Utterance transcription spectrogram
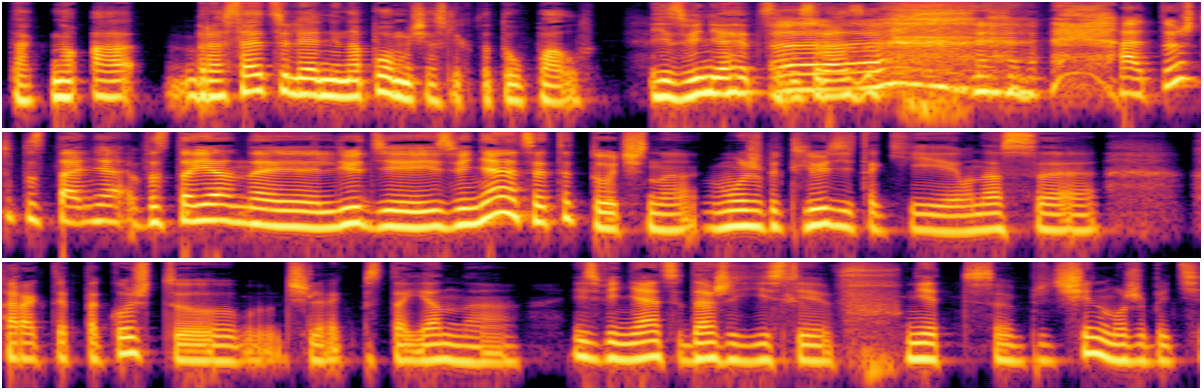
Так, ну а бросаются ли они на помощь, если кто-то упал? Извиняются сразу? А то, что постоянно, постоянно люди извиняются, это точно. Может быть, люди такие, у нас э, характер такой, что человек постоянно извиняется, даже если фу, нет причин, может быть,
